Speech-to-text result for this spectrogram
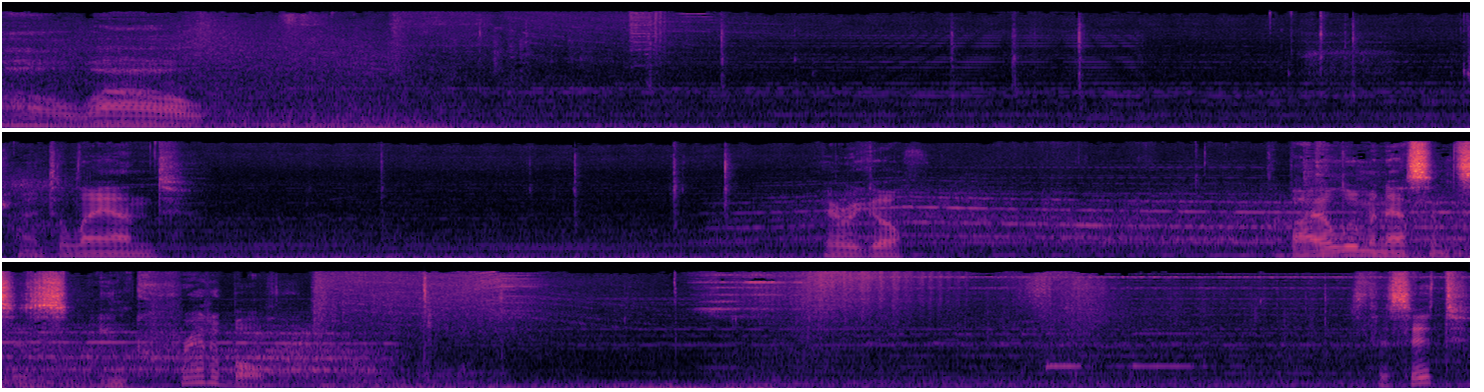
Oh, wow. Trying to land. There we go. The bioluminescence is incredible. Is this it?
